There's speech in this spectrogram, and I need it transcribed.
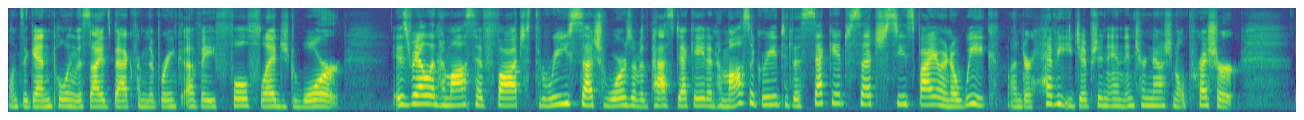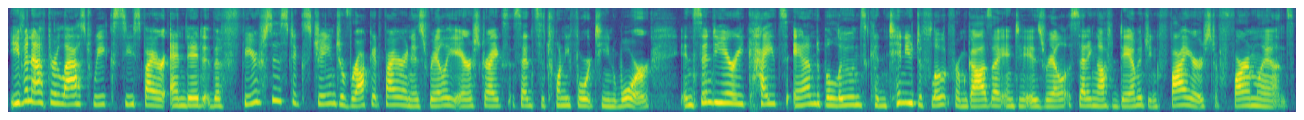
once again pulling the sides back from the brink of a full fledged war. Israel and Hamas have fought three such wars over the past decade, and Hamas agreed to the second such ceasefire in a week under heavy Egyptian and international pressure. Even after last week's ceasefire ended, the fiercest exchange of rocket fire and Israeli airstrikes since the 2014 war, incendiary kites and balloons continued to float from Gaza into Israel, setting off damaging fires to farmlands.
